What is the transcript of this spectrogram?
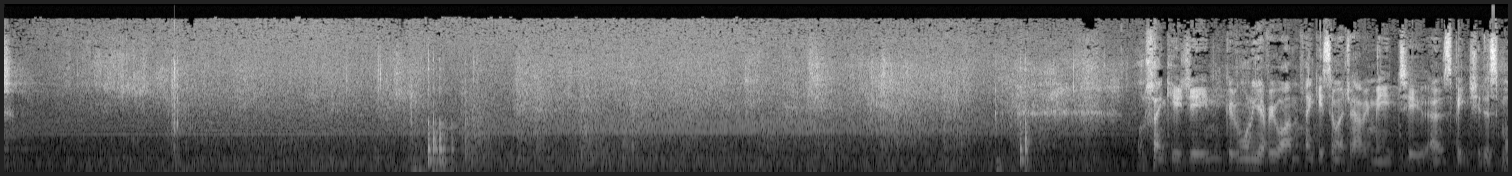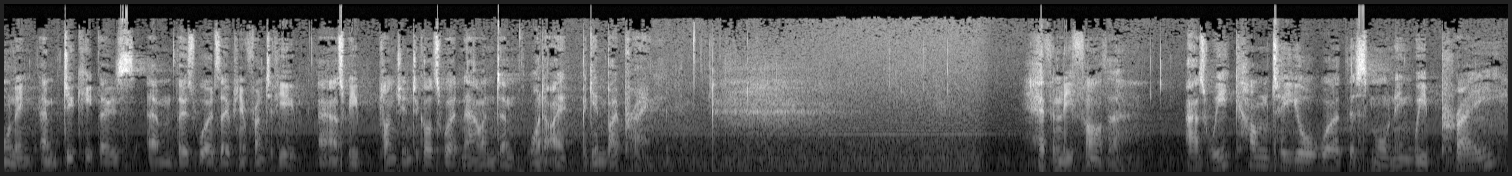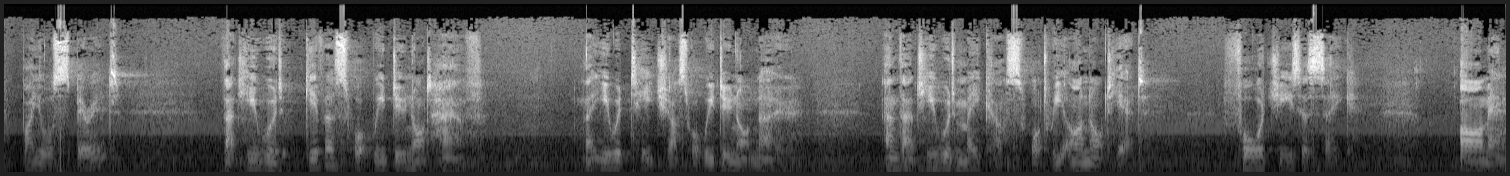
Thank you, Jean. Good morning, everyone. Thank you so much for having me to uh, speak to you this morning. Um, do keep those um, those words open in front of you uh, as we plunge into God's word now. And um, why don't I begin by praying? Heavenly Father, as we come to your word this morning, we pray by your Spirit that you would give us what we do not have, that you would teach us what we do not know and that you would make us what we are not yet. For Jesus' sake. Amen.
